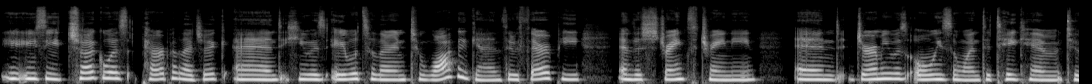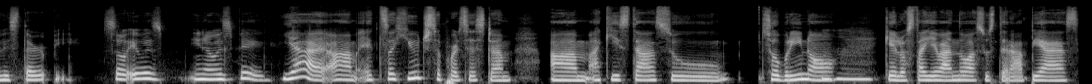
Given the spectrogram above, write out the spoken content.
you, you see, Chuck was paraplegic and he was able to learn to walk again through therapy and the strength training. And Jeremy was always the one to take him to his therapy. So it was, you know, it was big. Yeah. Um, it's a huge support system. Um, aquí está su sobrino que lo está llevando a sus terapias,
